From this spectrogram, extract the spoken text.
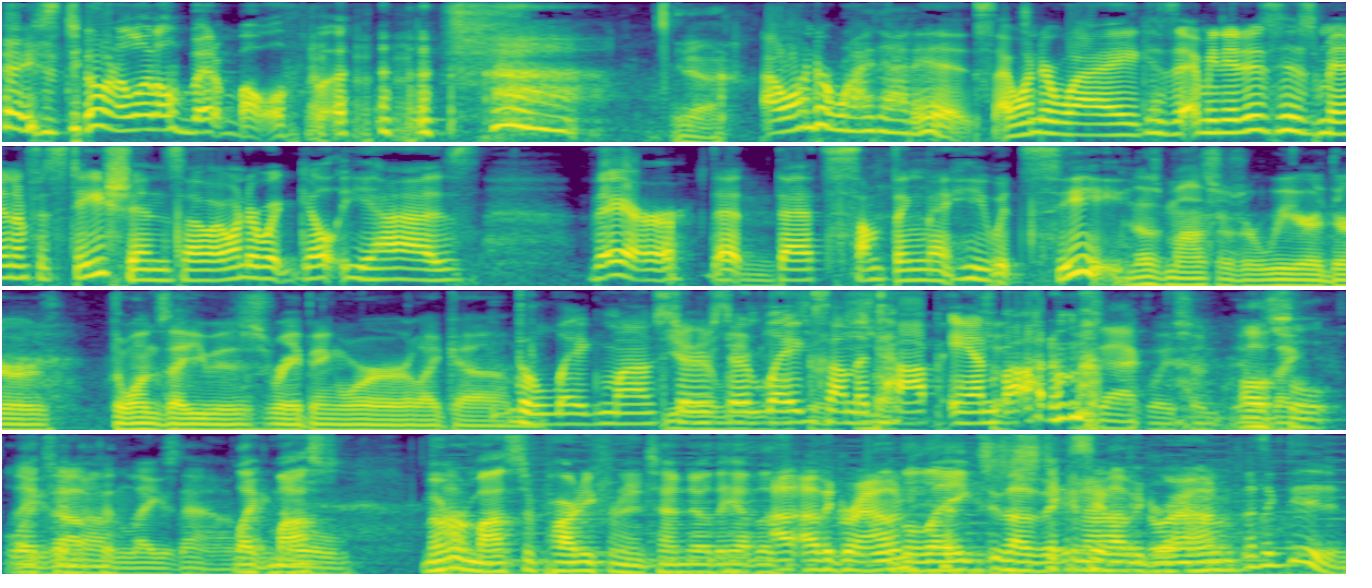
He's doing a little bit of both. Yeah. I wonder why that is. I wonder why, because I mean, it is his manifestation. So I wonder what guilt he has there that Mm. that's something that he would see. Those monsters are weird. They're the ones that he was raping were like um, The leg monsters, yeah, they're their leg legs on the. So- top and so- bottom. Exactly. So it Oh, was, so like, like legs in, up and legs down. Like, no- monster. Remember Monster Party for Nintendo? They have those out of the ground. The legs It's out of the- sticking sit out on the ground. That's like dude.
